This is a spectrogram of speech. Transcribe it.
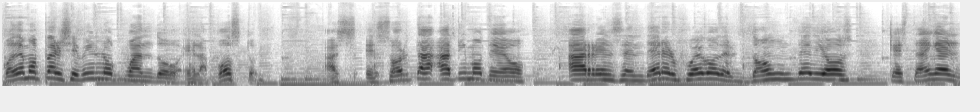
podemos percibirlo cuando el apóstol exhorta a Timoteo a reencender el fuego del don de Dios que está en él,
